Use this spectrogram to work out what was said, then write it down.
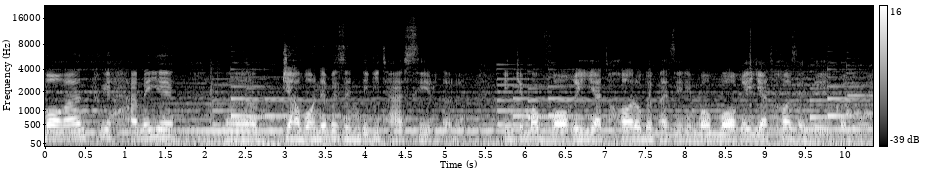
واقعا توی همه جوانب زندگی تاثیر داره. اینکه ما واقعیت ها رو بپذیریم با واقعیت ها زندگی کنیم.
